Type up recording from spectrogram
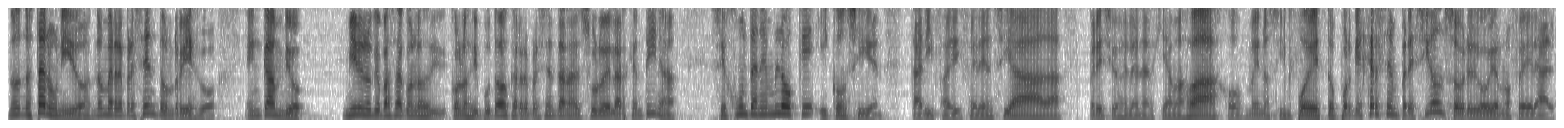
No, no están unidos, no me representa un riesgo. En cambio, miren lo que pasa con los, con los diputados que representan al sur de la Argentina. Se juntan en bloque y consiguen tarifa diferenciada, precios de la energía más bajos, menos impuestos, porque ejercen presión sobre el gobierno federal.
